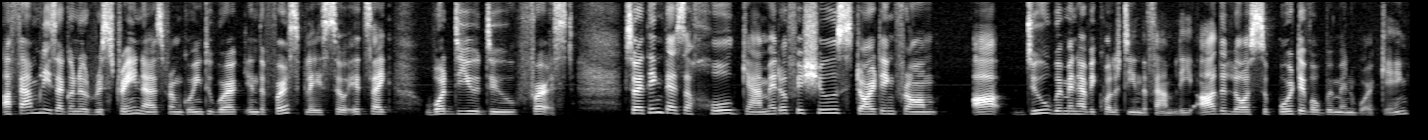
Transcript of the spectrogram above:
our families are going to restrain us from going to work in the first place. So it's like, what do you do first? So I think there's a whole gamut of issues starting from are, do women have equality in the family? Are the laws supportive of women working?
